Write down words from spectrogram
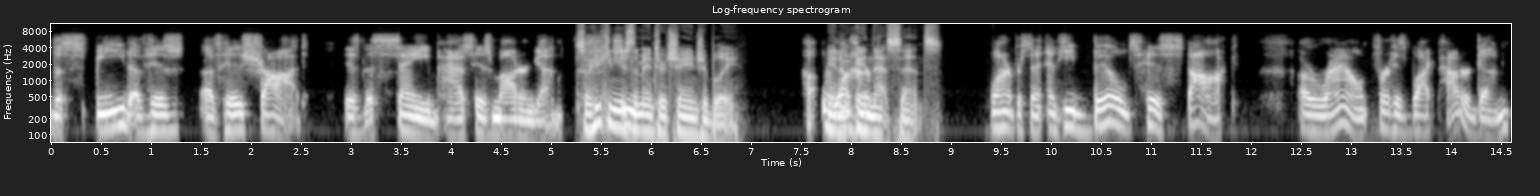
The speed of his of his shot is the same as his modern gun. So he can use them interchangeably. You know, in that sense. One hundred percent, and he builds his stock around for his black powder gun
